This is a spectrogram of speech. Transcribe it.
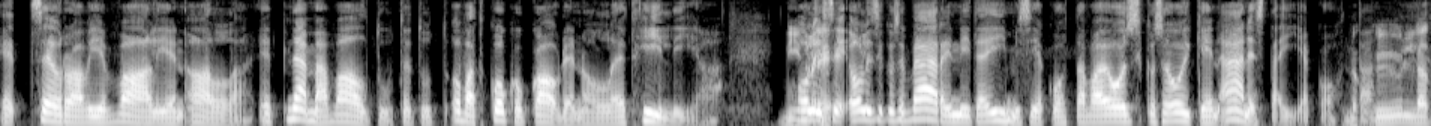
että seuraavien vaalien alla, että nämä valtuutetut ovat koko kauden olleet hiljaa? Niin Olisi, e- olisiko se väärin niitä ihmisiä kohtaan vai olisiko se oikein äänestäjiä kohtaan? No kyllä,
